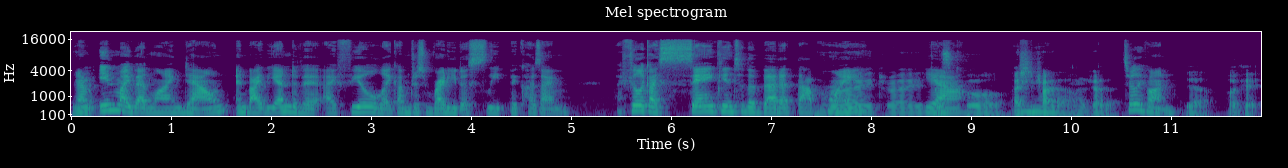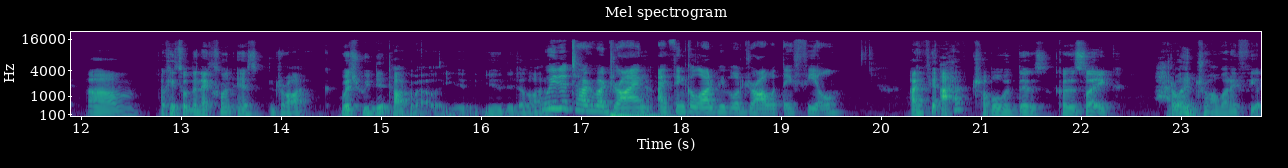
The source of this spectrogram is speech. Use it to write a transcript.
and yeah. I'm in my bed lying down, and by the end of it, I feel like I'm just ready to sleep because I'm. I feel like I sank into the bed at that point. Right, right. Yeah. That's cool. I should Yeah. try that. I want to try that. It's really fun. Yeah. Okay. Um. Okay. So the next one is drawing, which we did talk about. You, you did a lot. We of, did talk about drawing. Yeah. I think a lot of people draw what they feel. I feel I have trouble with this because it's like, how do I draw what I feel?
